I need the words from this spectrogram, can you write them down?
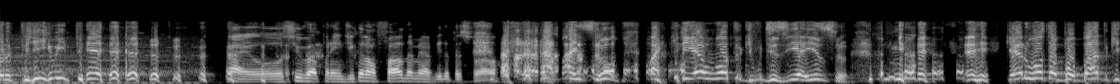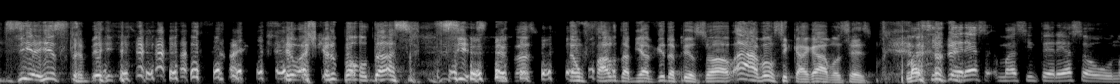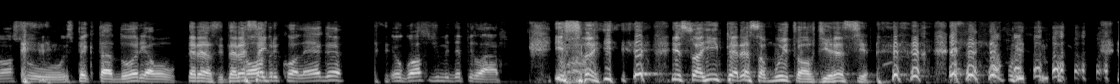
corpinho inteiro. Ah, eu, Silvio, aprendi que eu não falo da minha vida pessoal. Mais um. Mas quem é o outro que dizia isso? Quem era o outro abobado que dizia isso também? Eu acho que era o Baldaço que dizia esse negócio. Não falo da minha vida pessoal. Ah, vão se cagar vocês. Mas se interessa, mas se interessa o nosso espectador e ao interessa, interessa nobre colega, eu gosto de me depilar. Isso aí, isso aí interessa muito a audiência. É muito,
